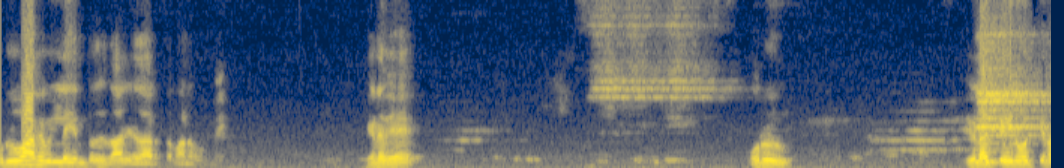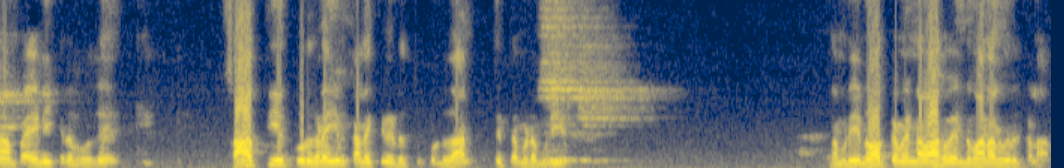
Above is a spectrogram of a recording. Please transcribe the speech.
உருவாகவில்லை என்பதுதான் யதார்த்தமான உண்மை. எனவே ஒரு இலக்கை நோக்கி நாம் பயணிக்கிற போது சாத்தியக்கூறுகளையும் கணக்கில் எடுத்துக்கொண்டுதான் திட்டமிட முடியும். நம்முடைய நோக்கம் என்னவாக வேண்டுமானாலும் இருக்கலாம்.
